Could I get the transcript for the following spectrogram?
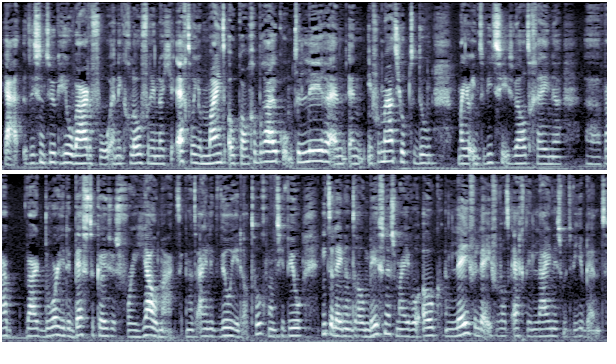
ja, het is natuurlijk heel waardevol. En ik geloof erin dat je echt wel je mind ook kan gebruiken om te leren en, en informatie op te doen. Maar jouw intuïtie is wel hetgene uh, waardoor je de beste keuzes voor jou maakt. En uiteindelijk wil je dat toch? Want je wil niet alleen een droombusiness, maar je wil ook een leven leven wat echt in lijn is met wie je bent.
